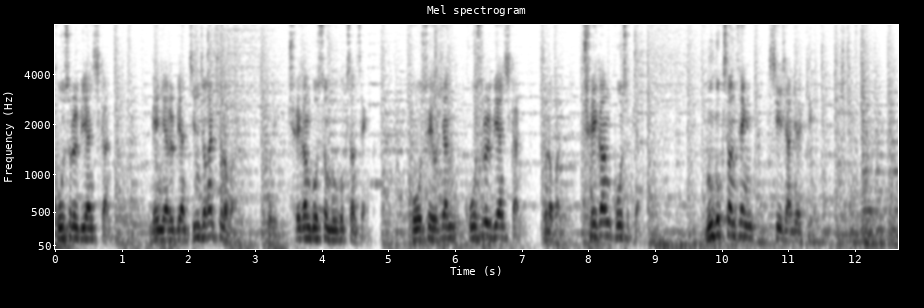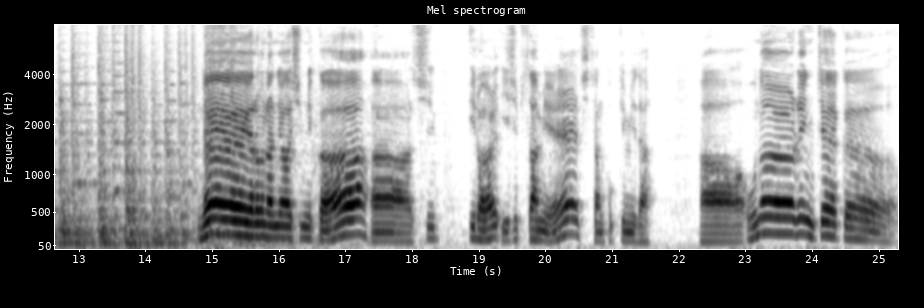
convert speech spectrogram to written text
고수를 위한 시간 매니아를 위한 진정한 준업원 우리 최강 고수 무국 선생 고수에 의한 고수를 위한 시간 준업원 최강 고수편 무국 선생 시장 열기 네, 여러분 안녕하십니까? 아, 11월 23일 시장 복귀입니다. 아, 오늘은 이제 그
